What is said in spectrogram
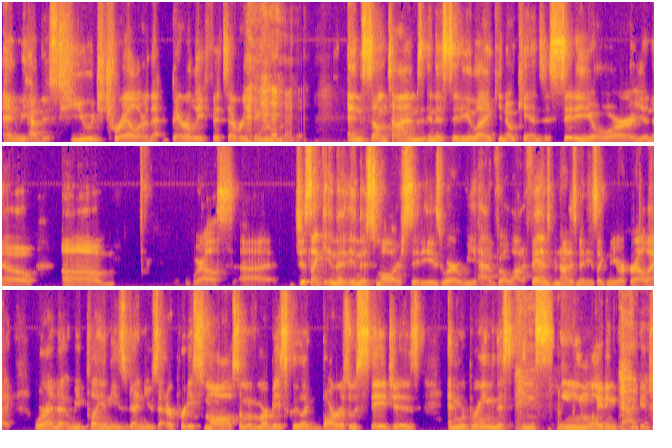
and we have this huge trailer that barely fits everything and sometimes in a city like you know kansas city or you know um, where else uh, just like in the in the smaller cities where we have a lot of fans, but not as many as like New York or LA. We're in we play in these venues that are pretty small. Some of them are basically like bars with stages, and we're bringing this insane lighting package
